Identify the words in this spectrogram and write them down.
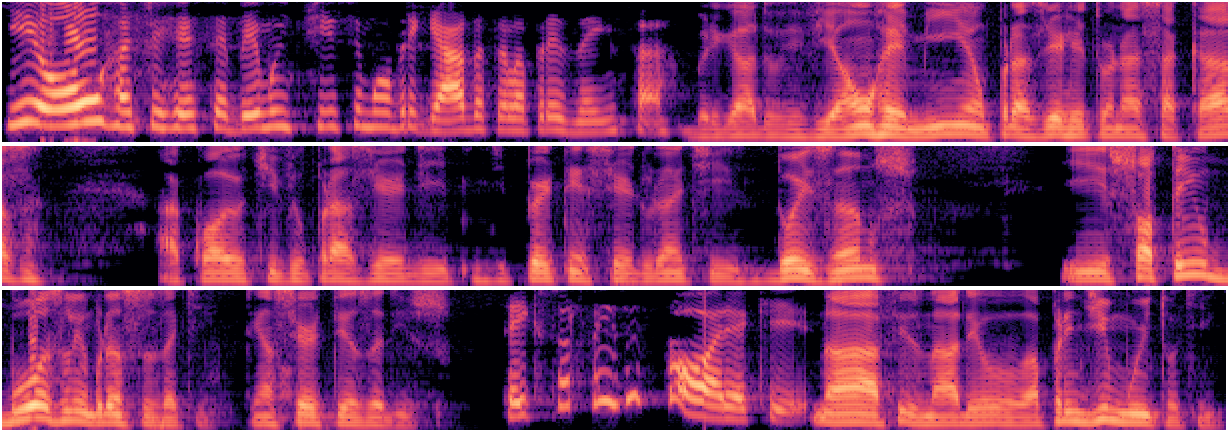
Que honra te receber, muitíssimo obrigada pela presença. Obrigado, Vivi. A honra é minha, é um prazer retornar a essa casa, a qual eu tive o prazer de, de pertencer durante dois anos e só tenho boas lembranças aqui, tenho a certeza disso. Sei que o senhor fez história aqui. Não, fiz nada, eu aprendi muito aqui.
